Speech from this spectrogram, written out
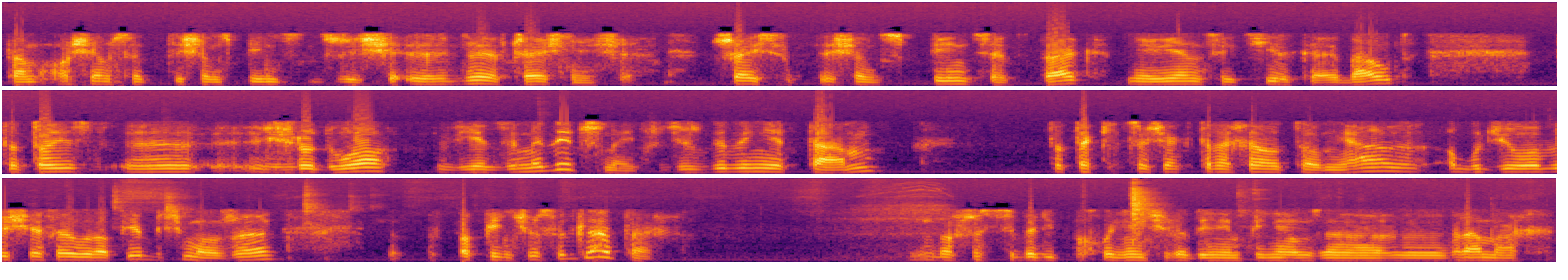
tam 800, 1500, nie wcześniej się, 600, 1500, tak? Mniej więcej circa about. to to jest y, źródło wiedzy medycznej. Przecież gdyby nie tam, to takie coś jak tracheotomia obudziłoby się w Europie być może po 500 latach. Bo wszyscy byli pochłonięci robieniem pieniądza y, w ramach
